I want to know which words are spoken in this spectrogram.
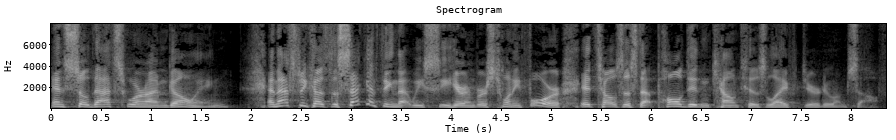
and so that's where I'm going. And that's because the second thing that we see here in verse 24, it tells us that Paul didn't count his life dear to himself.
